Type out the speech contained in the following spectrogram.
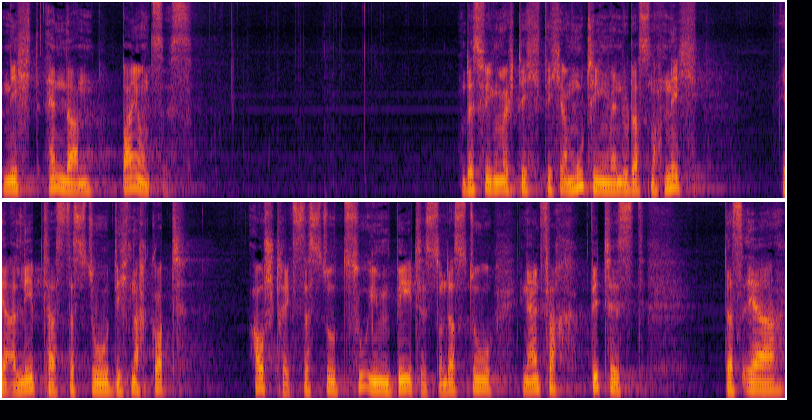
nicht ändern, bei uns ist. Und deswegen möchte ich dich ermutigen, wenn du das noch nicht ja, erlebt hast, dass du dich nach Gott ausstreckst, dass du zu ihm betest und dass du ihn einfach bittest, dass er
